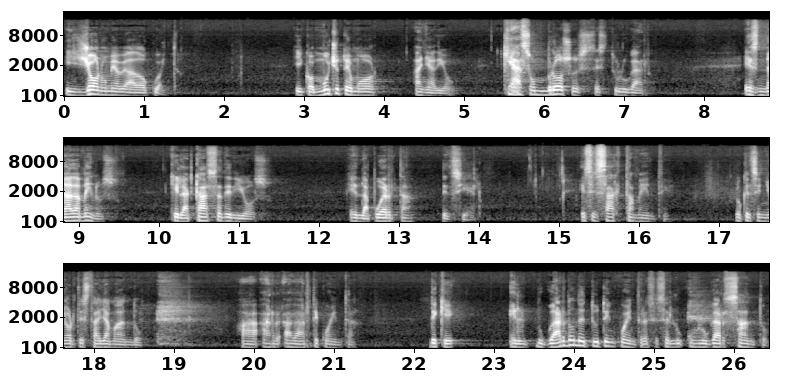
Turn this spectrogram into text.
y yo no me había dado cuenta. Y con mucho temor añadió, qué asombroso es este lugar. Es nada menos que la casa de Dios en la puerta del cielo. Es exactamente lo que el Señor te está llamando a, darte cuenta de que el lugar donde tú te encuentras es un lugar santo.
